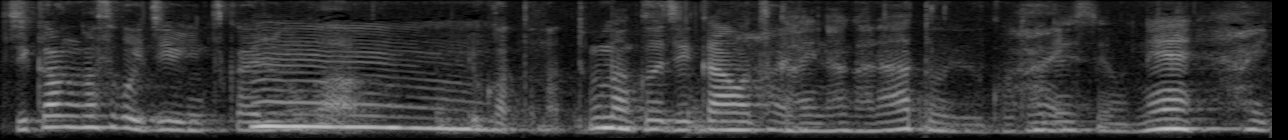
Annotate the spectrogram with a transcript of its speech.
時間がすごい自由に使えるのが良かったなってうまく時間を使いながら、はい、ということですよね。はい。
